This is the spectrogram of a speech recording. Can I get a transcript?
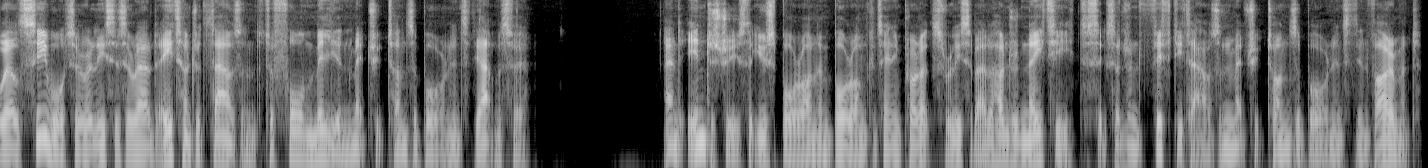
Well, seawater releases around 800,000 to 4 million metric tons of boron into the atmosphere. And industries that use boron and boron containing products release about 180 to 650,000 metric tons of boron into the environment.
